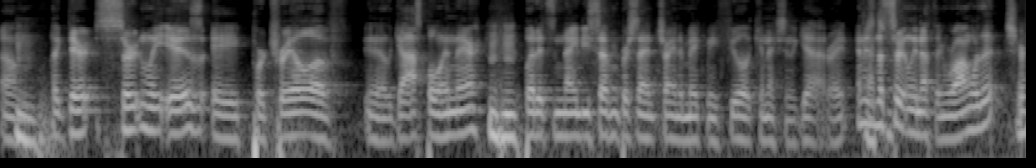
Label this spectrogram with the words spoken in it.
Um, Like there certainly is a portrayal of you know the gospel in there, but it's ninety seven percent trying to make me feel a connection to God, right? And there's no, certainly nothing wrong with it. Sure.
